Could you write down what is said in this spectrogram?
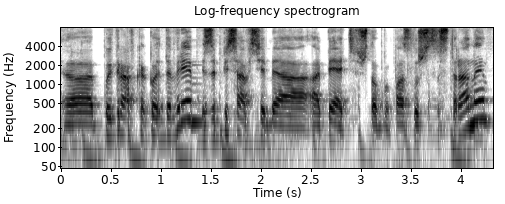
э, поиграв какое-то время, записав себя опять, чтобы послушать со стороны,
